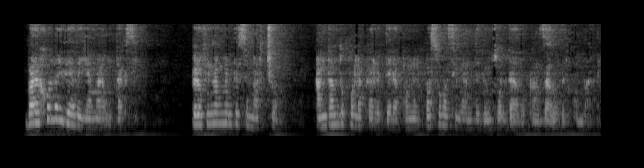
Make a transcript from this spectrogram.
Barajó la idea de llamar a un taxi, pero finalmente se marchó, andando por la carretera con el paso vacilante de un soldado cansado del combate.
